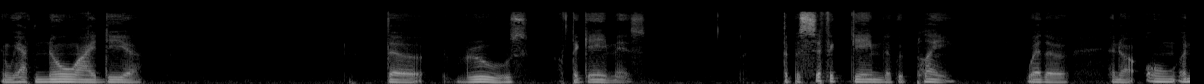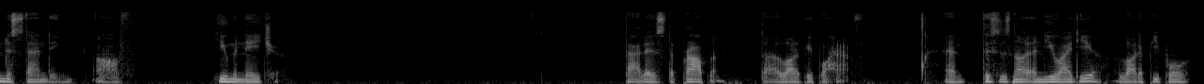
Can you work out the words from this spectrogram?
And we have no idea the rules of the game is. The specific game that we're playing, whether in our own understanding of human nature. That is the problem that a lot of people have. And this is not a new idea. A lot of people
